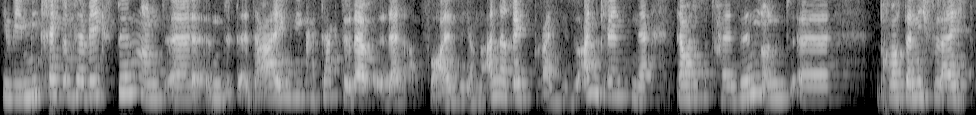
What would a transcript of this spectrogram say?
irgendwie im Mietrecht unterwegs bin und, äh, und da irgendwie Kontakte oder, oder vor allem will ich auch noch andere Rechtsbereiche, die so angrenzen, ja, da macht das total Sinn und äh, braucht dann nicht vielleicht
